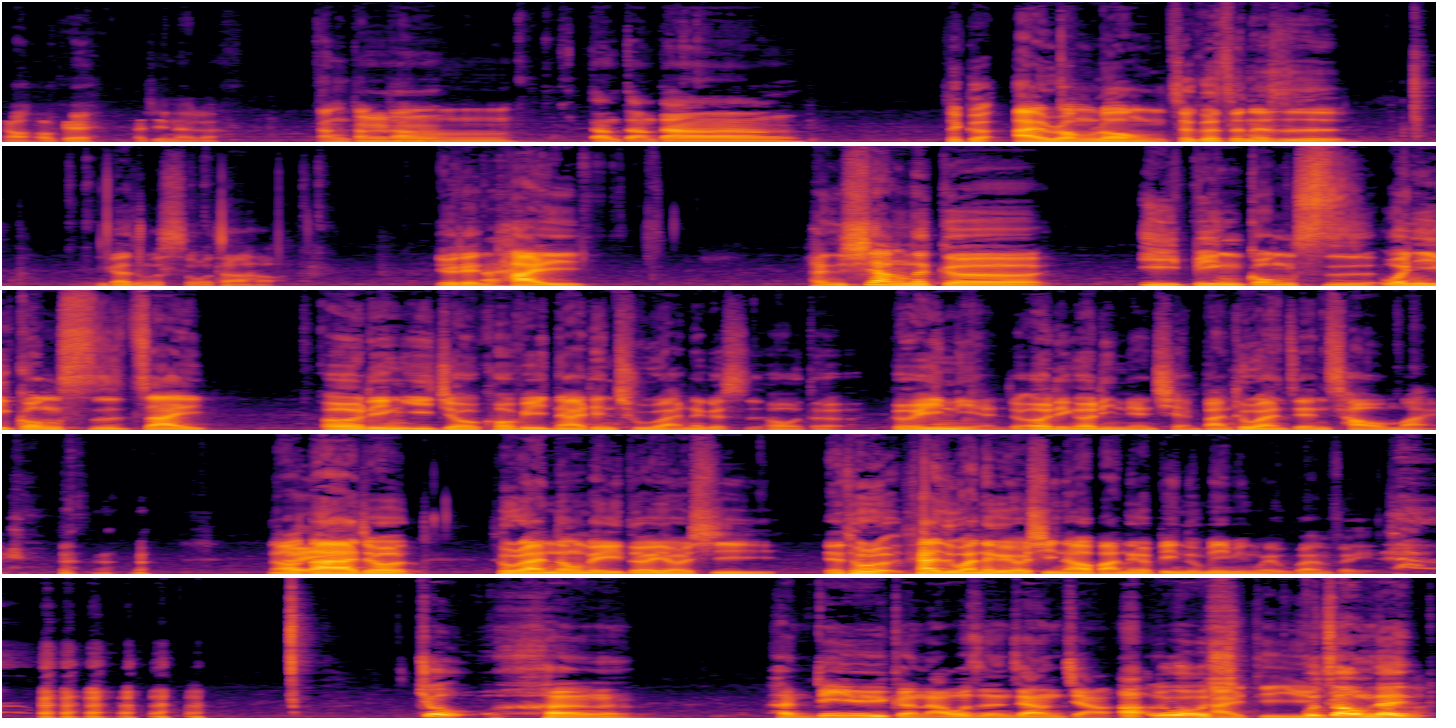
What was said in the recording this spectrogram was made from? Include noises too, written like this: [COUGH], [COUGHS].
好，OK，他进来了。当当当、嗯，当当当。这个 Iron Long，这个真的是应该怎么说它好？有点太很像那个疫病公司、瘟疫公司在二零一九 COVID nineteen 出来那个时候的隔一年，就二零二零年前半，突然之间超卖，[LAUGHS] 然后大家就突然弄了一堆游戏，也突然开始玩那个游戏，然后把那个病毒命名为武汉肺炎。就很很地狱梗啊，我只能这样讲啊。如果不知道我们在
